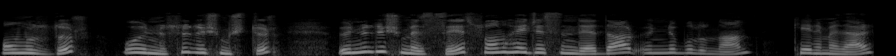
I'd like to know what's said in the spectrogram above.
omuzdur. Bu ünlüsü düşmüştür. Ünlü düşmesi son hecesinde dar ünlü bulunan kelimeler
